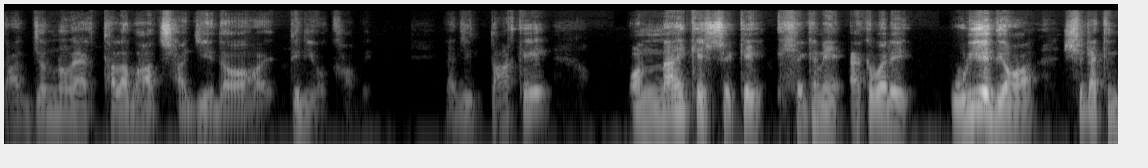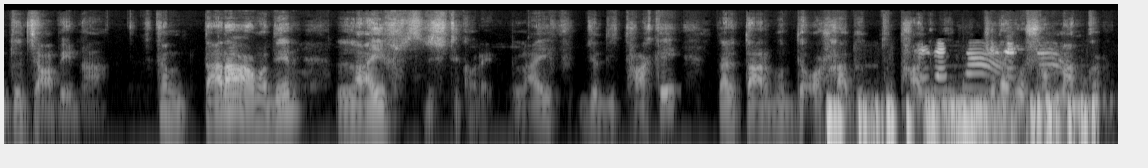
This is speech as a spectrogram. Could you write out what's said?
তার জন্য এক থালা ভাত সাজিয়ে দেওয়া হয় তিনিও খাবেন। কাজে তাকে অন্যায়কে সেখানে একেবারে উড়িয়ে দেওয়া সেটা কিন্তু যাবে না। কারণ তারা আমাদের লাইফ সৃষ্টি করে। লাইফ যদি থাকে তাহলে তার মধ্যে অসাধুত্ব থাকবে সেটাকে সম্মান করে।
